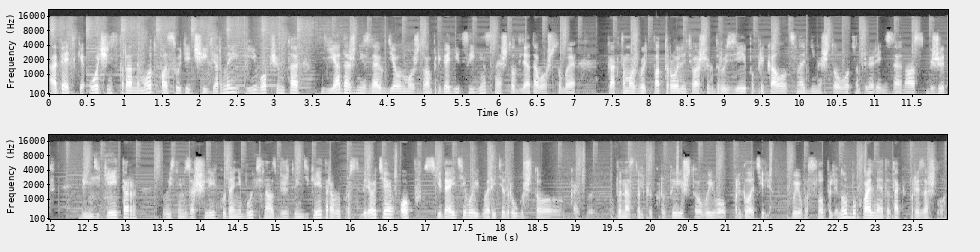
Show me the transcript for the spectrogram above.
опять-таки, очень странный мод, по сути, читерный, и, в общем-то, я даже не знаю, где он может вам пригодиться. Единственное, что для того, чтобы как-то, может быть, потроллить ваших друзей, поприкалываться над ними, что вот, например, я не знаю, на вас бежит Vindicator, вы с ним зашли куда-нибудь, на вас бежит Vindicator, а вы просто берете, оп, съедаете его и говорите другу, что как бы вы настолько крутые, что вы его проглотили, вы его слопали. Ну, буквально это так и произошло.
